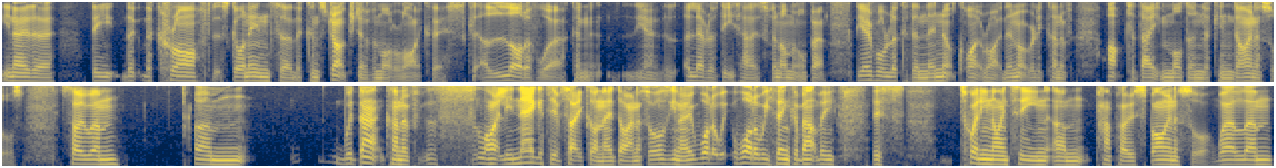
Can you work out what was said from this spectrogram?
you know the the, the, the craft that's gone into the construction of a model like this. A lot of work and you know a level of detail is phenomenal, but the overall look of them, they're not quite right. They're not really kind of up to date, modern looking dinosaurs. So um, um, with that kind of slightly negative take on their dinosaurs, you know, what do we what do we think about the this 2019 um, Papo Spinosaur? Well, um,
